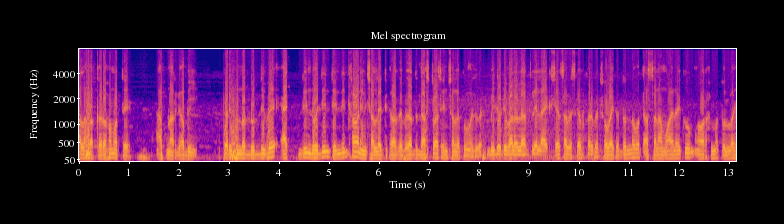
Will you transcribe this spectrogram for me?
আল্লাহ পাকের রহমতে আপনার গাভী পরিপূর্ণ দুধ দিবে। একদিন দুই দিন তিন দিন খাওয়ান ইনশাল্লাহ এটি খাওয়া যাবে যাদের দাস্ত আছে ইনশাল্লাহ কমে যাবে। ভিডিওটি ভালো লাগলে লাইক, শেয়ার, সাবস্ক্রাইব করবেন। সবাইকে ধন্যবাদ। আসসালামু আলাইকুম ও রহমতুল্লাহ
